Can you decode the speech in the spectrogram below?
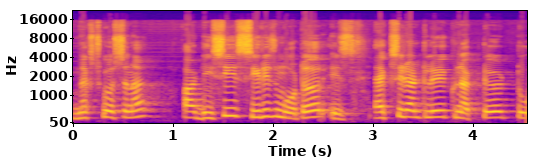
ਨੈਕਸਟ question ਹੈ, a DC series motor is accidentally connected to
